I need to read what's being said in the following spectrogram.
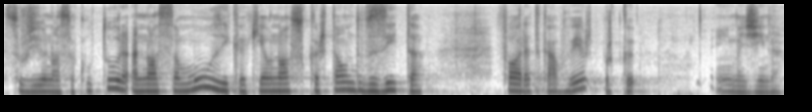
surgiu a nossa cultura, a nossa música, que é o nosso cartão de visita fora de Cabo Verde, porque imagina,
